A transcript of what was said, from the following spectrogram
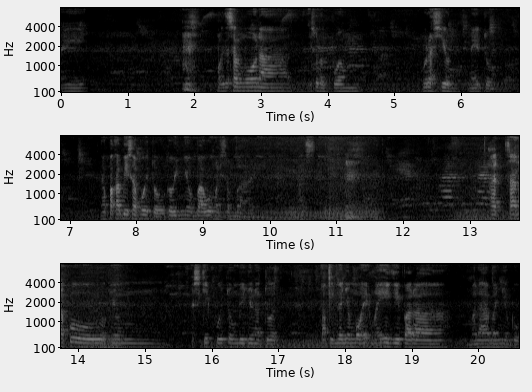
ay magdasal muna isunod po ang orasyon na ito. Napakabisa po ito. Gawin nyo bago umalis ang bahay. At sana po yung skip po itong video na to at pakinggan nyo mo maigi para malaman nyo po.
